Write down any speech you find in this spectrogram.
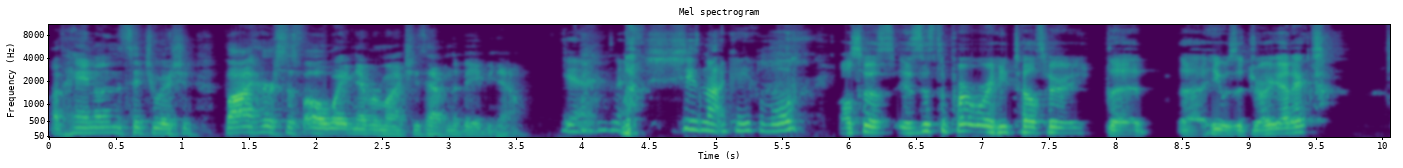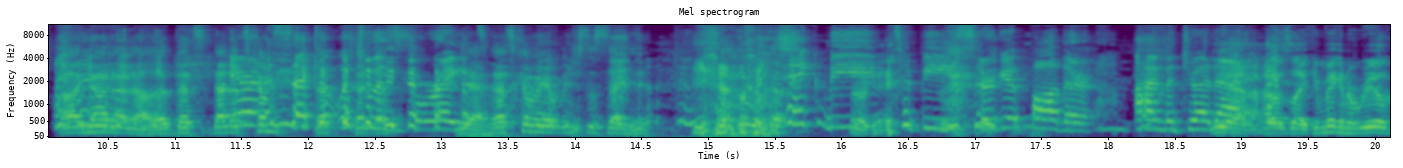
of handling the situation by herself. Oh wait, never mind. She's having the baby now. Yeah, no, she's not capable. also is, is this the part where he tells her that uh, he was a drug addict? Uh, no, no, no. That, that's that, Here that's in coming. a second, that- which that- was great. Yeah, that's coming up in just a second. Yeah. Take me Okay. to be surrogate father. I'm a dread yeah, addict. I was like, you're making a real,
